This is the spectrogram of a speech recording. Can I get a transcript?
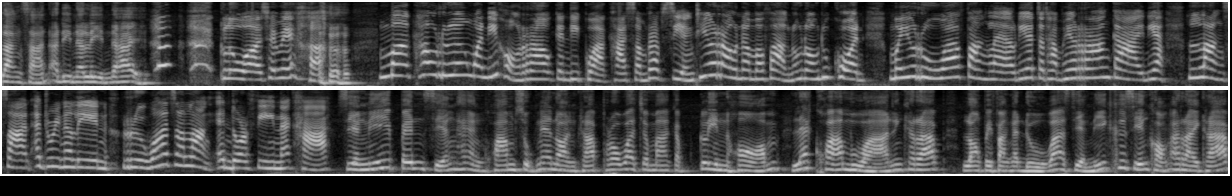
หลั่งสารอะดรีนาลีนได้ กลัวใช่ไหมคะมาเข้าเรื่องวันนี้ของเรากันดีกว่าค่ะสำหรับเสียงที่เรานำมาฝากน้องๆทุกคน ไม่รู้ว่าฟังแล้วเนี่ยจะทำให้ร่างกายเนี่ยหลั่งสารอะดรีนาลีนหรือว่าจะหลั่งเอนโดรฟินนะคะ เสียงนี้เป็นเสียงแห่งความสุขแน่นอนครับ เพราะว่าจะมากับกลิ่นหอมและความหวานครับ ลองไปฟังกันดูว่าเสียงนี้คือเสียงของอะไรครับ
